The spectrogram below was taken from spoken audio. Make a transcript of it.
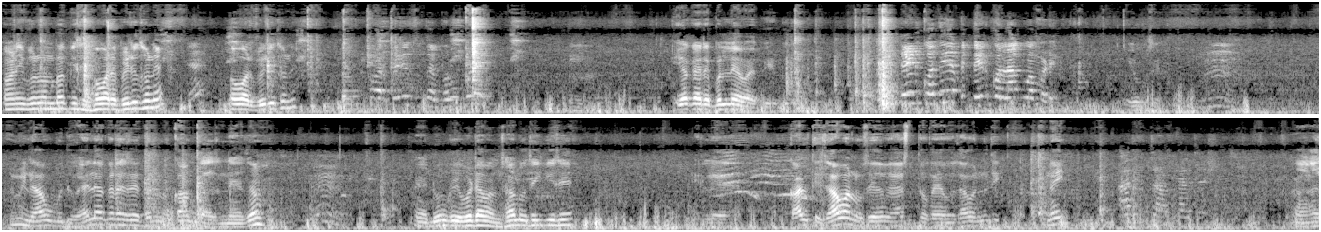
પાણી ભરવાનું બાકી છે. સવારે ભીડ્યું હતું ને? સવારે ભીડ્યું હતું ને? એકારે ભલે આવે એવું છે. હમ. આવું બધું હેલા કરે છે ઘરનું કામકાજ ને તો એ ડુંગળી વઢાવવાનું ચાલુ થઈ ગઈ છે. એટલે કાલથી જવાનું છે હવે આજ તો કઈ જવાનું નથી. નહીં? હા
